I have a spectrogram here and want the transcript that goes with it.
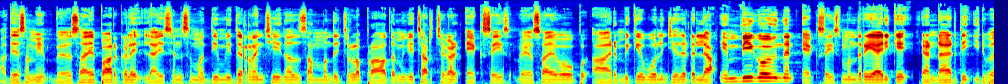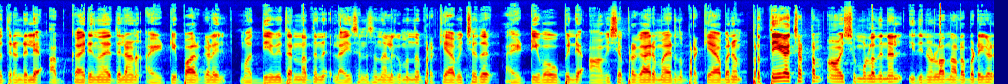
അതേസമയം വ്യവസായ പാർക്കുകളിൽ ലൈസൻസ് മദ്യം വിതരണം ചെയ്യുന്നത് സംബന്ധിച്ചുള്ള പ്രാഥമിക ചർച്ചകൾ എക്സൈസ് വ്യവസായ വകുപ്പ് ആരംഭിക്കുക പോലും ചെയ്തിട്ടില്ല. എം വി ഗോവിന്ദൻ എക്സൈസ് മന്ത്രിയായിരിക്കെ രണ്ടായിരത്തി ഇരുപത്തിരണ്ടിലെ അബ്കാരി നയത്തിലാണ് ഐ ടി പാർക്കുകളിൽ മദ്യവിതരണത്തിന് ലൈസൻസ് നൽകുമെന്ന് പ്രഖ്യാപിച്ചത്. ഐ ടി വകുപ്പിന്റെ ആവശ്യപ്രകാരമായിരുന്നു പ്രഖ്യാപനം. പ്രത്യേക ചട്ടം ആവശ്യമുള്ളതിനാൽ ഇതിനുള്ള നടപടികൾ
